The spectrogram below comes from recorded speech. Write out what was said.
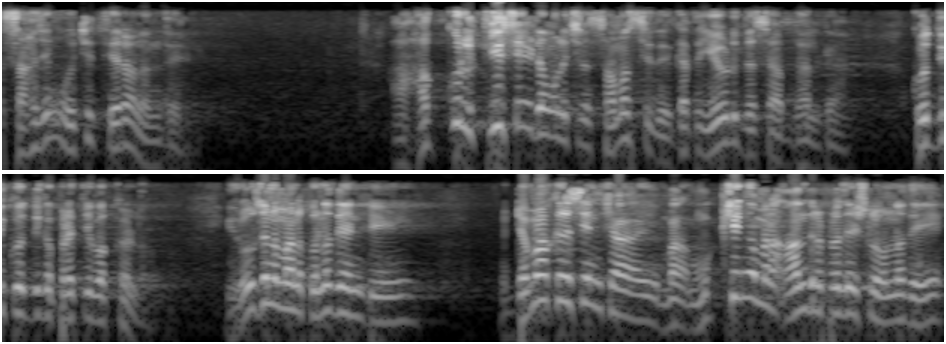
సహజంగా వచ్చి తీరాలంతే. ఆ హక్కులు తీసేయడం వల్ల వచ్చిన సమస్య ఇది గత ఏడు దశాబ్దాలుగా. కొద్ది కొద్దిగా ప్రతి ఒక్కళ్ళు. ఈ రోజున మనకున్నదేంటి? డెమోక్రసీని ముఖ్యంగా మన ఆంధ్రప్రదేశ్లో ఉన్నది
